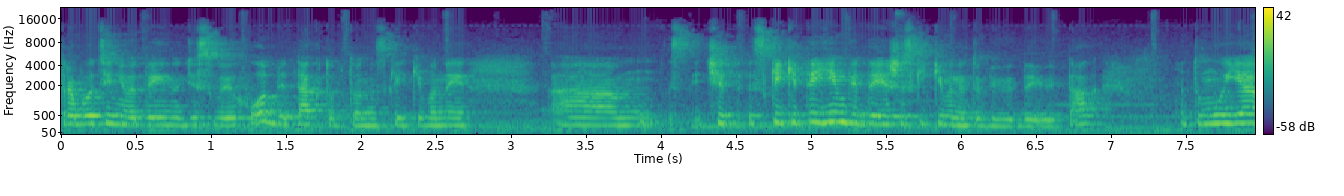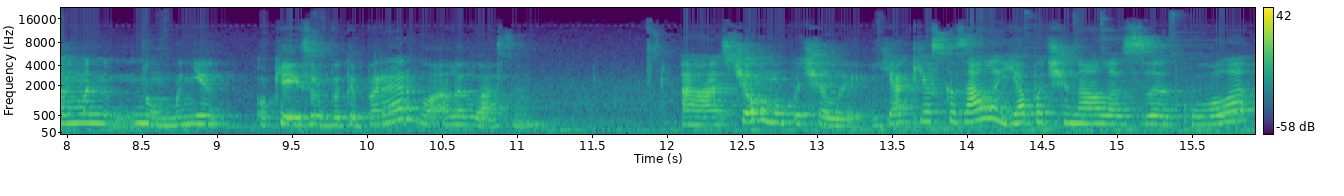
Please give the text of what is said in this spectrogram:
треба оцінювати іноді свої хобі, так тобто наскільки вони с- чи скільки ти їм віддаєш, і скільки вони тобі віддають, так. Тому я ну, мені окей зробити перерву, але власне. З чого ми почали? Як я сказала, я починала з кола.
